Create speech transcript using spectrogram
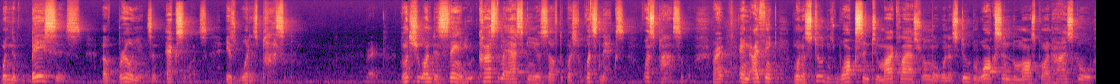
When the basis of brilliance and excellence is what is possible. Right? Once you understand, you're constantly asking yourself the question, what's next? What's possible? Right? And I think when a student walks into my classroom or when a student walks into Moss Point High School,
